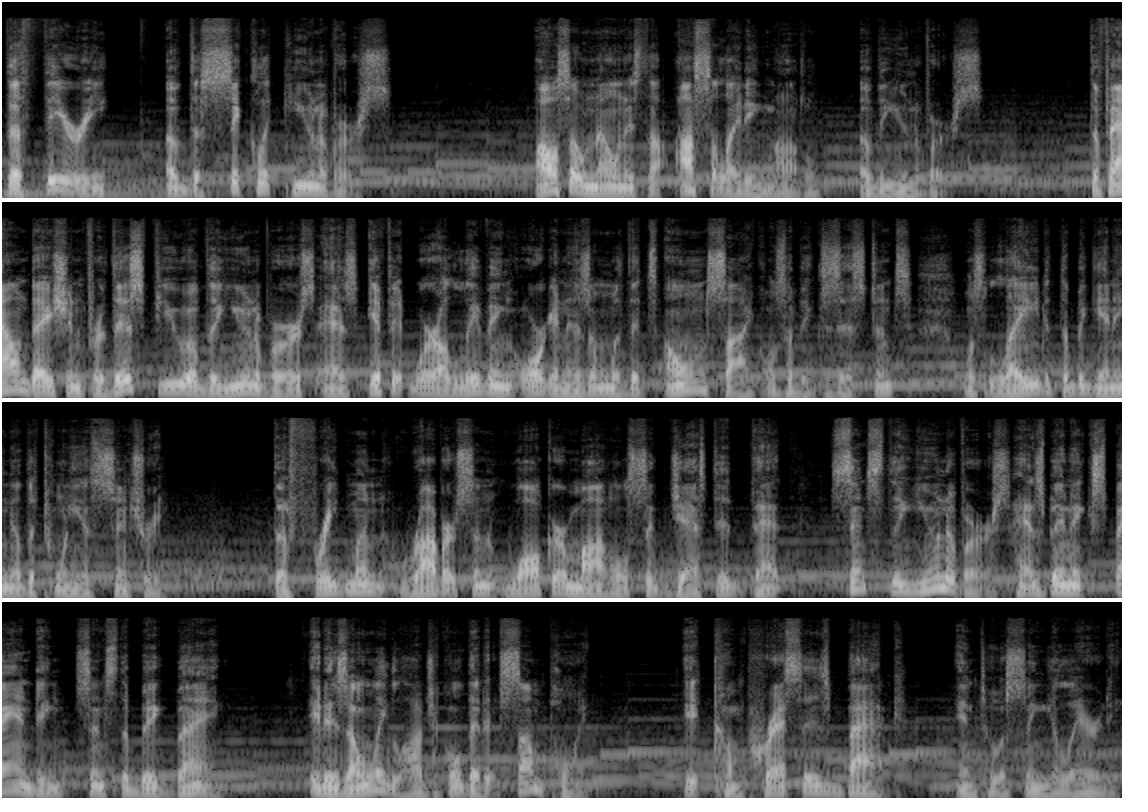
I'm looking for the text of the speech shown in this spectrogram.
The theory of the cyclic universe, also known as the oscillating model of the universe. The foundation for this view of the universe as if it were a living organism with its own cycles of existence was laid at the beginning of the 20th century. The Friedmann Robertson Walker model suggested that since the universe has been expanding since the Big Bang, it is only logical that at some point it compresses back into a singularity.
